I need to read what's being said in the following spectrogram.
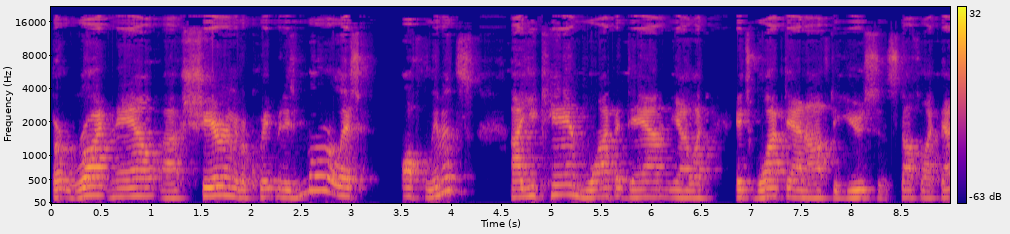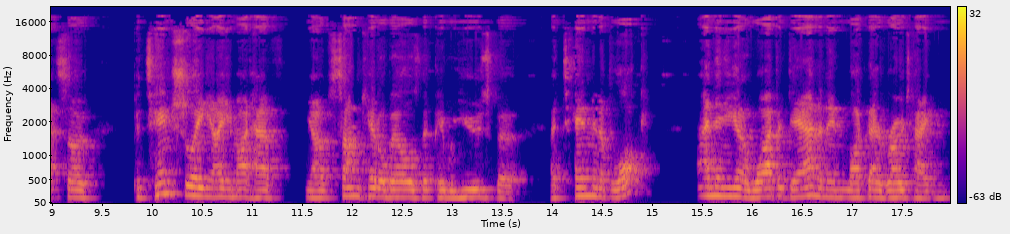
but right now, uh, sharing of equipment is more or less off limits. Uh, you can wipe it down, you know, like it's wiped down after use and stuff like that. So potentially, you know, you might have, you know, some kettlebells that people use for a 10 minute block, and then you're going to wipe it down, and then like they rotate, and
